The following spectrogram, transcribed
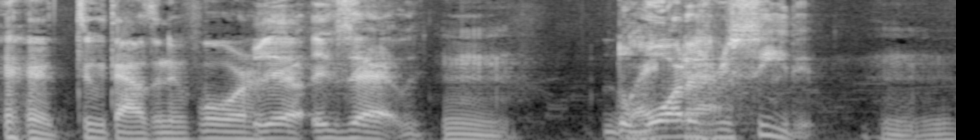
2004. Yeah, exactly. Hmm. The Like waters that. receded, Mm-hmm.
